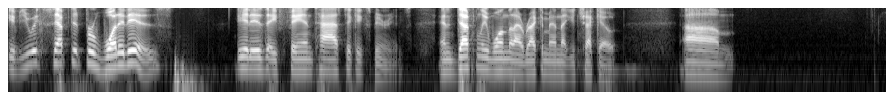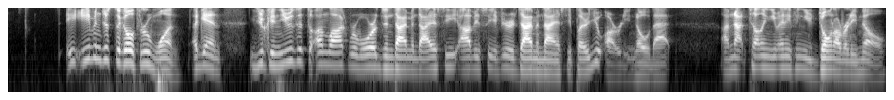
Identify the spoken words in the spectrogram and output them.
if you accept it for what it is it is a fantastic experience and definitely one that I recommend that you check out. Um, even just to go through one. Again, you can use it to unlock rewards in Diamond Dynasty. Obviously, if you're a Diamond Dynasty player, you already know that. I'm not telling you anything you don't already know.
